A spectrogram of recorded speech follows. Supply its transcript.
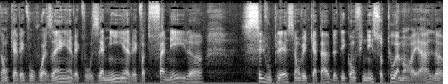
Donc avec vos voisins, avec vos amis, avec votre famille, là, s'il vous plaît, si on veut être capable de déconfiner, surtout à Montréal, là,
